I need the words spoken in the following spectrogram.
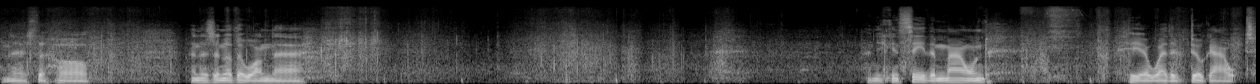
And there's the hole. And there's another one there. You can see the mound here where they've dug out.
